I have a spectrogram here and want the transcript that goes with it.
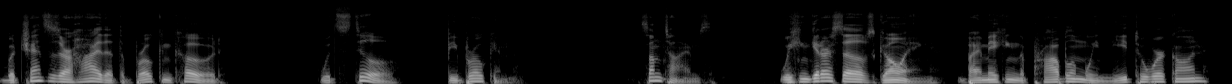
but chances are high that the broken code would still be broken. Sometimes we can get ourselves going by making the problem we need to work on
